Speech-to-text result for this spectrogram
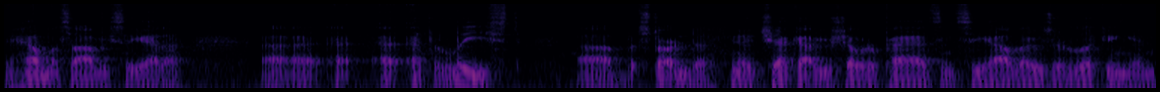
The helmets obviously at a uh, at, at, the least, uh, but starting to you know check out your shoulder pads and see how those are looking and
